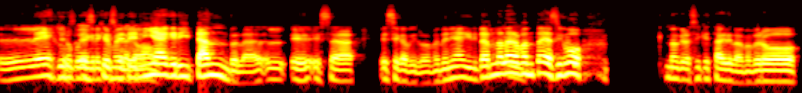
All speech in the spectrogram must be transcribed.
lejos. podía es creer que, que me tenía gritándola el- e- esa, ese capítulo. Me tenía gritándola en la Mm. pantalla, así como... No quiero decir que estaba gritando, pero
